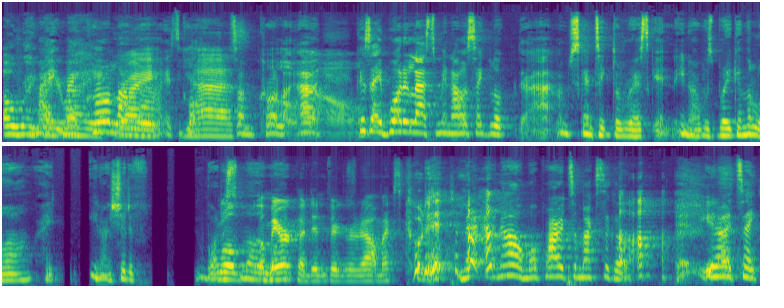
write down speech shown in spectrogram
Oh right, my, right, my right. curl right. It's called yes. some curl Oh, no. Because I bought it last minute. I was like, look, uh, I'm just going to take the risk. And, you know, I was breaking the law. I, you know, I should have bought a small Well, one. America didn't figure it out. Mexico did. I know, more power to Mexico. you know, it's like,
